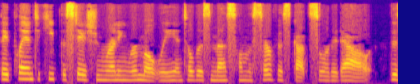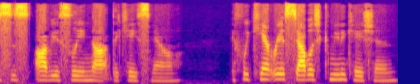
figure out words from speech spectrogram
They planned to keep the station running remotely until this mess on the surface got sorted out. This is obviously not the case now. If we can't reestablish communication,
